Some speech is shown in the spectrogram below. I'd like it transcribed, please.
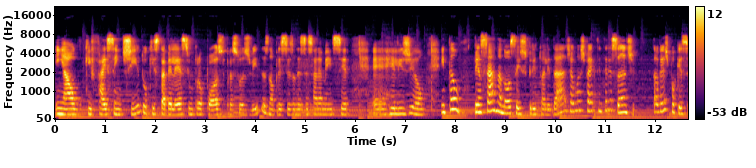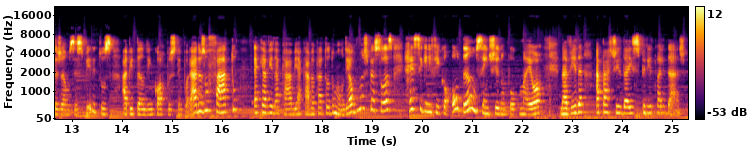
em algo que faz sentido, que estabelece um propósito para suas vidas, não precisa necessariamente ser é, religião. Então, pensar na nossa espiritualidade é um aspecto interessante. Talvez porque sejamos espíritos habitando em corpos temporários, o fato é que a vida acaba e acaba para todo mundo. E algumas pessoas ressignificam ou dão um sentido um pouco maior na vida a partir da espiritualidade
